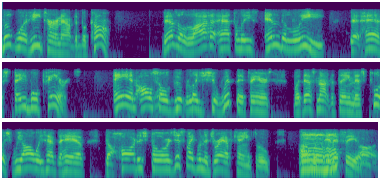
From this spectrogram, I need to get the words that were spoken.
look what he turned out to become. There's a lot of athletes in the league that have stable parents and also a good relationship with their parents, but that's not the thing that's pushed. We always have to have the hardest stories, just like when the draft came through uh, Mhm. with the NFL.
